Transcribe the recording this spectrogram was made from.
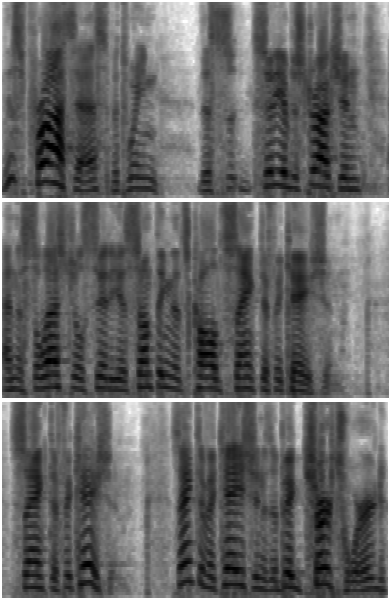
This process between the city of destruction and the celestial city is something that's called sanctification. Sanctification. Sanctification is a big church word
